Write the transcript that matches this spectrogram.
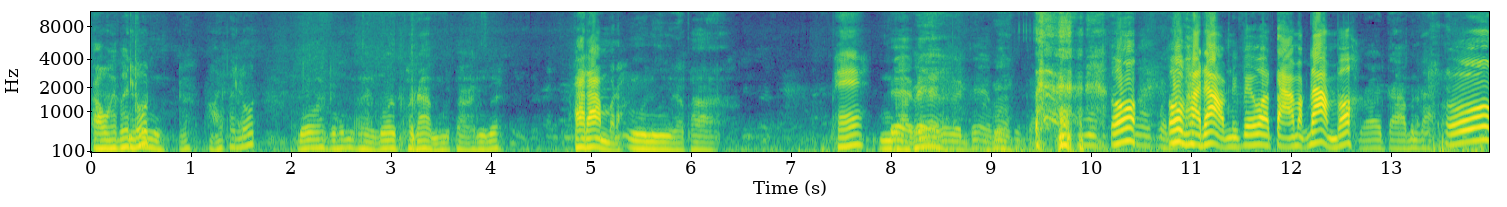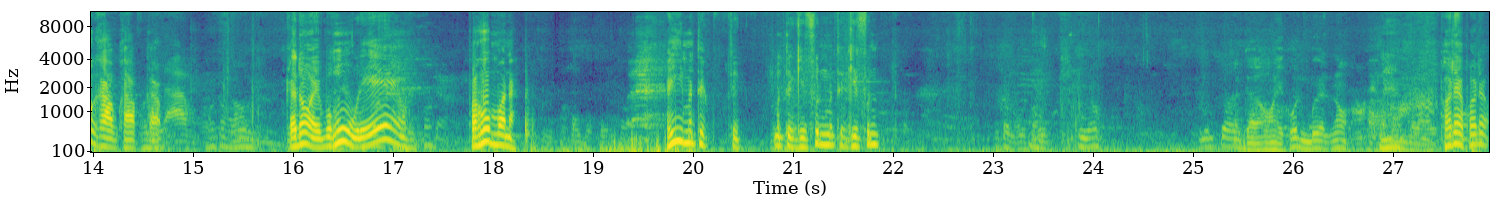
เอาให้เพิ่นรถเอาให้เพิ่นรถบ่ให้ผมให้บ่พอดามนี่พานี่มั้ยพาดำบ่นะอือนี่ละพาแพ้แพ้แพ้แพ้แพ้เอินแพ้บ่โอ้โอ้พาดำนี่แปลว่าตามักดำบ่รอยตามันได้โอ้ครับครับครับ กระหน่อยบ่ฮู้เด้ผ้าห่มบ่น่ะเฮ้ยมันถึกถึกมันถึกกี่ฝุ่นมันถึกกี่ฝุ่นจะเอาให้คนเบื่อเนาะพอแล้วพอแล้ว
